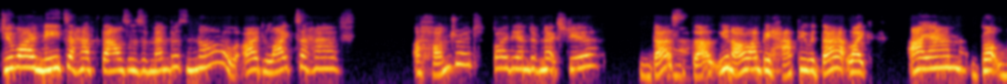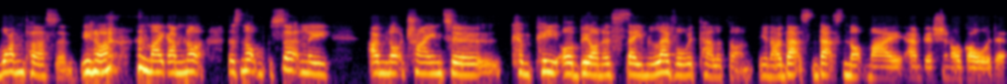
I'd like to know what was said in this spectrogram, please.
do I need to have thousands of members? No, I'd like to have a hundred by the end of next year. That's yeah. that, you know, I'd be happy with that. Like, I am but one person, you know, and like I'm not, there's not certainly, I'm not trying to compete or be on the same level with Peloton. You know, that's that's not my ambition or goal with it.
